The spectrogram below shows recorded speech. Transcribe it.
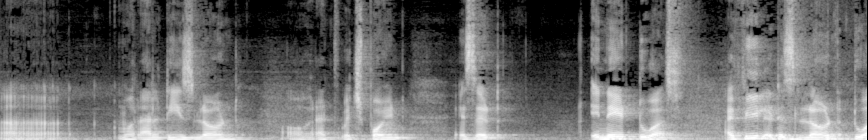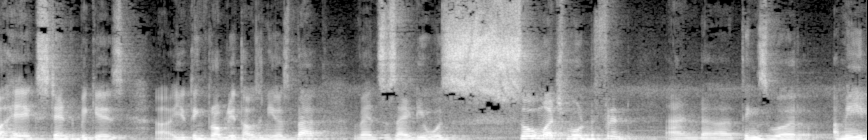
uh, morality is learned, or at which point is it innate to us? I feel it is learned to a high extent because uh, you think probably a thousand years back when society was so much more different and uh, things were, I mean,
